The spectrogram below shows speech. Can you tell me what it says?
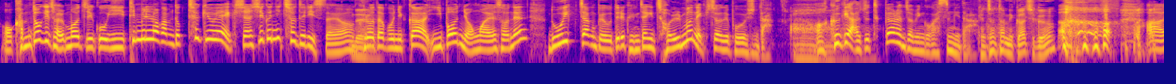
어, 감독이 젊어지고 이 팀밀러 감독 특유의 액션 signature들이 있어요. 네. 그러다 보니까 이번 영화에서는 노익장 배우들이 굉장히 젊은 액션을 보여준다. 아. 아, 그게 아주 특별한 점인 것 같습니다. 괜찮답니까, 지금? 아,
